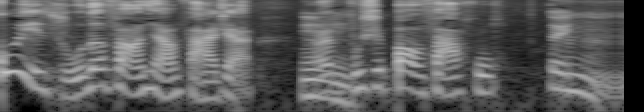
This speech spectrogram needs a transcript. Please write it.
贵族的方向发展，而不是暴发户。对，嗯，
